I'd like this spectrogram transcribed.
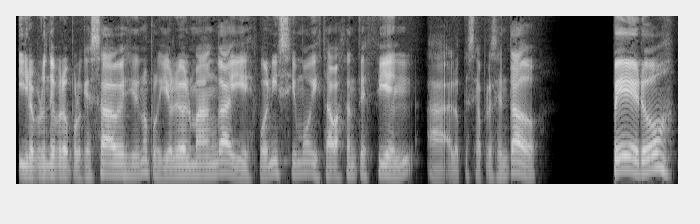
Y le pregunté, ¿pero por qué sabes? Y yo, no, porque yo leo el manga y es buenísimo y está bastante fiel a lo que se ha presentado. Pero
